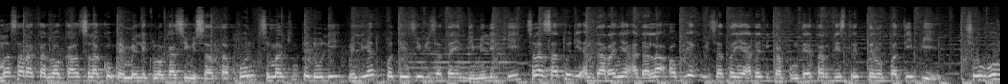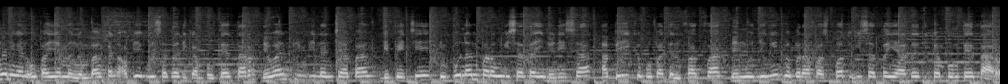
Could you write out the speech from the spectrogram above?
Masyarakat lokal selaku pemilik lokasi wisata pun semakin peduli melihat potensi wisata yang dimiliki. Salah satu di antaranya adalah objek wisata yang ada di Kampung Tetar, Distrik Telupa TV. Sehubungan dengan upaya mengembangkan objek wisata di Kampung Tetar, Dewan Pimpinan Cabang DPC Himpunan Pariwisata Indonesia HPI Kabupaten Fakfak mengunjungi beberapa spot wisata yang ada di Kampung Tetar.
